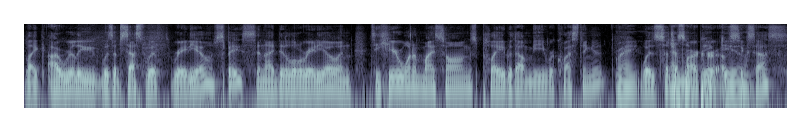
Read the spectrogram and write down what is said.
Like I really was obsessed with radio space, and I did a little radio. And to hear one of my songs played without me requesting it, Right. was such That's a a marker big of success.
